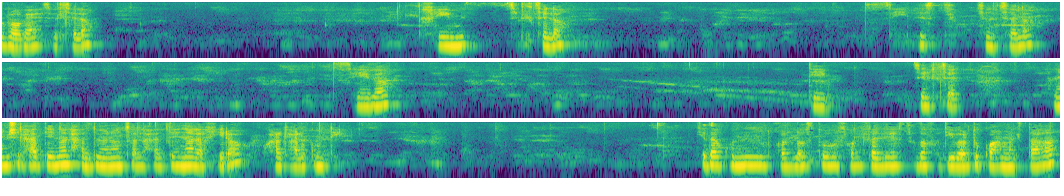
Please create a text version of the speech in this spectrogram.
رابع سلسلة. الخامس سلسلة. السادس سلسلة. السابع. تامن سلسلة. هنمشي لحد هنا لحد ما نوصل لحد هنا الأخيرة وهرجع لكم تاني. كده أكون خلصت ووصلت الصدفة دي برضو وعملتها.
